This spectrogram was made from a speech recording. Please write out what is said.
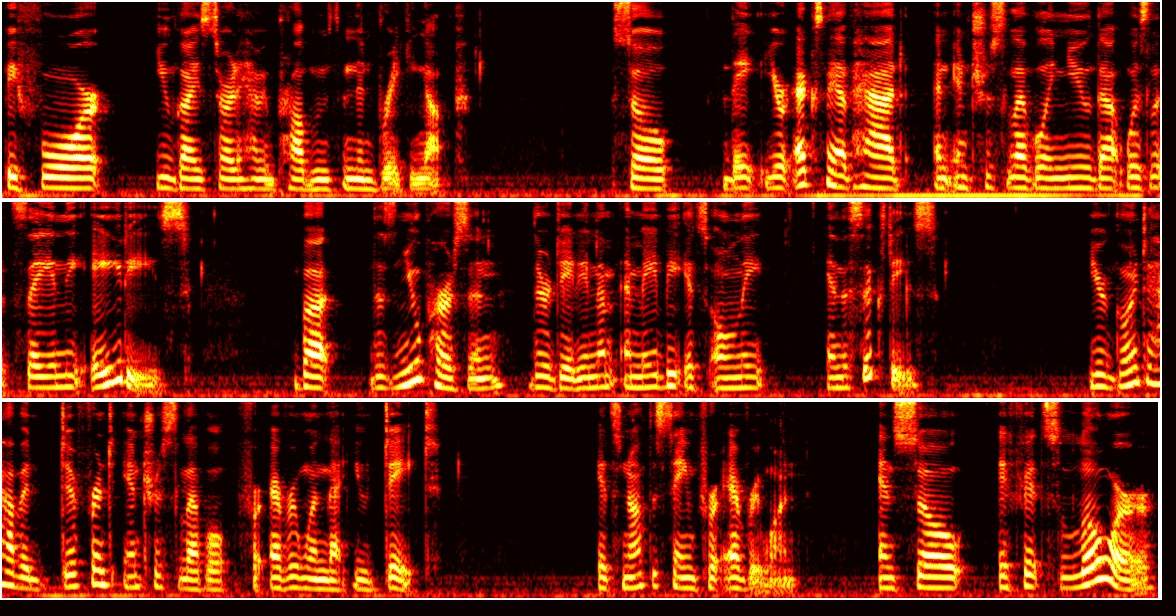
before you guys started having problems and then breaking up. So they your ex may have had an interest level in you that was let's say in the 80s. But this new person, they're dating them and maybe it's only in the 60s. You're going to have a different interest level for everyone that you date. It's not the same for everyone. And so if it's lower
